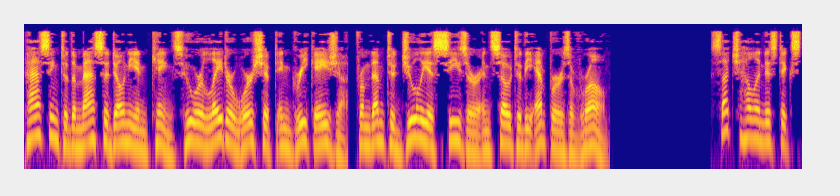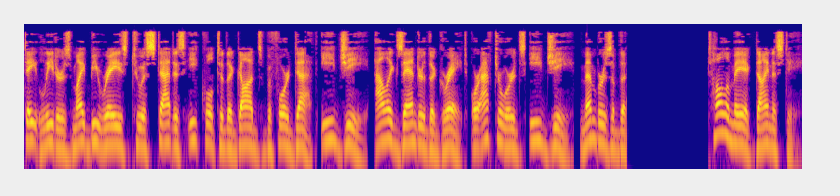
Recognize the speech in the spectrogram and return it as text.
passing to the Macedonian kings who were later worshipped in Greek Asia, from them to Julius Caesar and so to the emperors of Rome. Such Hellenistic state leaders might be raised to a status equal to the gods before death e.g., Alexander the Great or afterwards e.g., members of the Ptolemaic dynasty.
